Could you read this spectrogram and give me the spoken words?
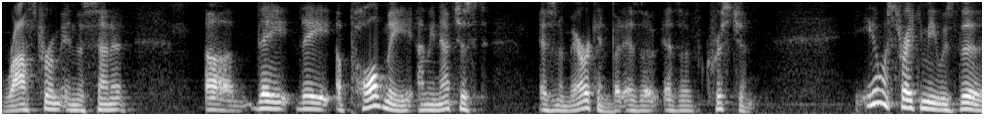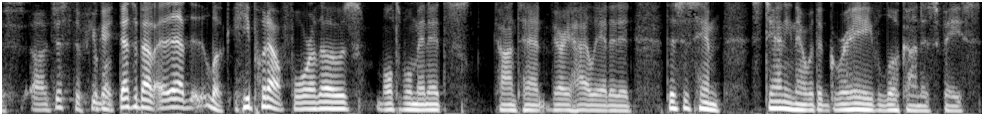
rostrum in the Senate, uh, they, they appalled me. I mean, not just as an American, but as a, as a Christian. You know what's striking me was this: uh, just a few. Okay, that's about. Uh, look, he put out four of those, multiple minutes content, very highly edited. This is him standing there with a grave look on his face,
